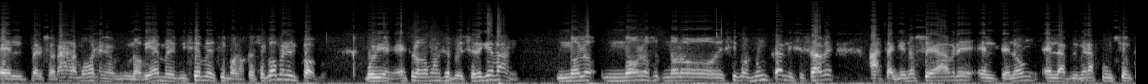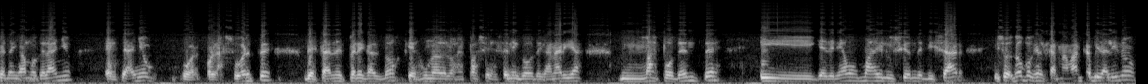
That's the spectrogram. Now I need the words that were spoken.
el personaje a lo mejor en noviembre, diciembre, decimos los que se comen el coco. Muy bien, esto lo vamos a hacer, pero de qué van no lo, no, lo, no lo decimos nunca, ni se sabe, hasta que no se abre el telón en la primera función que tengamos del año. Este año, pues por la suerte de estar en el Pere 2, que es uno de los espacios escénicos de Canarias más potentes y que teníamos más ilusión de pisar, y sobre todo porque el carnaval capitalino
